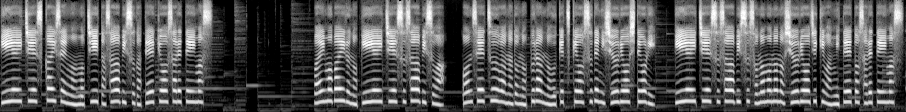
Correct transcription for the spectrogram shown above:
DHS 回線を用いたサービスが提供されています。バイモバイルの PHS サービスは、音声通話などのプランの受付をすでに終了しており、DHS サービスそのものの終了時期は未定とされています。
